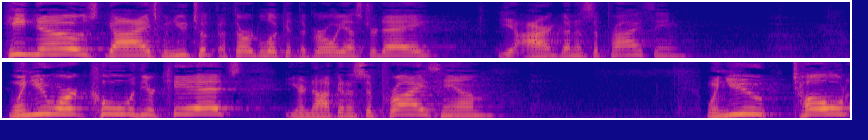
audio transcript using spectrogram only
He knows, guys, when you took the third look at the girl yesterday, you aren't going to surprise Him. When you weren't cool with your kids, you're not going to surprise Him. When you told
